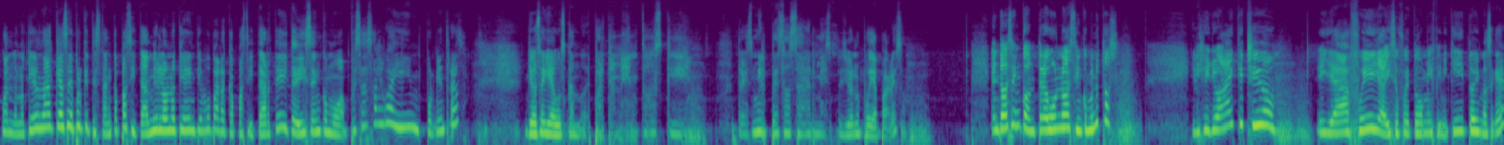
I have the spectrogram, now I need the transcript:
cuando no tienes nada que hacer porque te están capacitando y luego no tienen tiempo para capacitarte y te dicen como, pues haz algo ahí por mientras. Yo seguía buscando departamentos que tres mil pesos al mes, pues yo no podía pagar eso. Entonces encontré uno a cinco minutos y dije yo, ay, qué chido. Y ya fui y ahí se fue todo mi finiquito y no sé qué.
